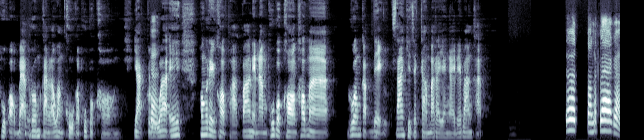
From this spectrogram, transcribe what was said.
ถูกออกแบบร่วมกันระหว่างครูกับผู้ปกครอง อยากรู้ว่า เอ๊ะ ห้องเรียนขอบฟ้ากว้างเนี่ยนำผู้ปกครองเข้ามาร่วมกับเด็กสร้างกิจกรรมอะไรยังไงได้บ้างครับก็ตอนแรกๆอะ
